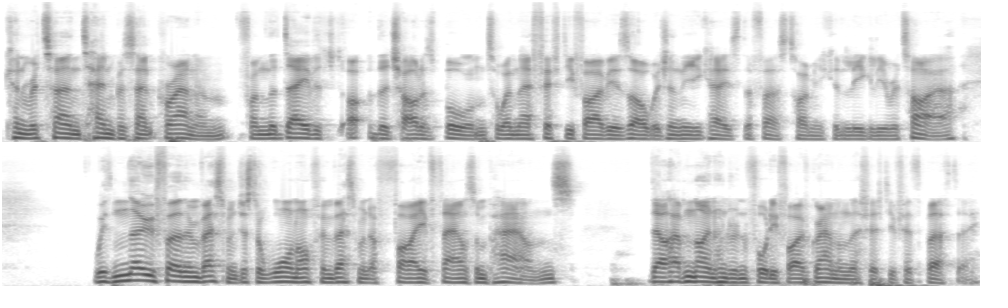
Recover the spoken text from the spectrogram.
can return ten percent per annum from the day that uh, the child is born to when they're fifty-five years old, which in the UK is the first time you can legally retire, with no further investment, just a one-off investment of five thousand pounds, they'll have nine hundred and forty-five grand on their fifty-fifth birthday.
